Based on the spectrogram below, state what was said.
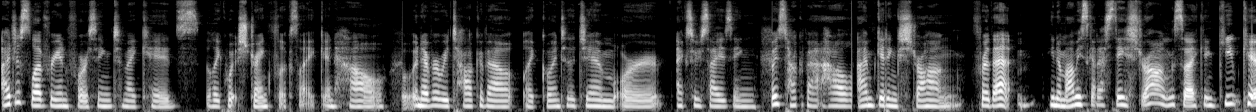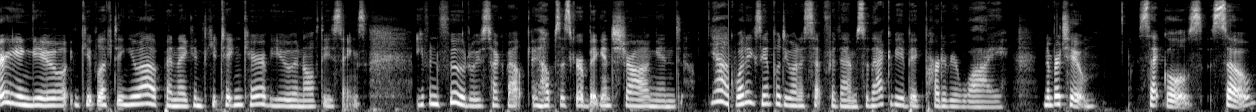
I just love reinforcing to my kids like what strength looks like and how whenever we talk about like going to the gym or exercising, I always talk about how I'm getting strong for them. You know, mommy's got to stay strong so I can keep carrying you and keep lifting you up and I can keep taking care of you and all of these things. Even food, we always talk about it helps us grow big and strong. And yeah, what example do you want to set for them? So that could be a big part of your why. Number two, set goals. So,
